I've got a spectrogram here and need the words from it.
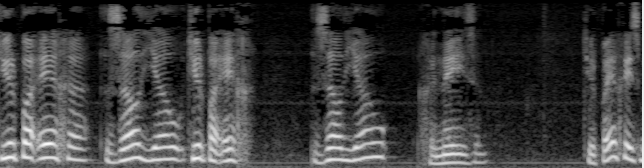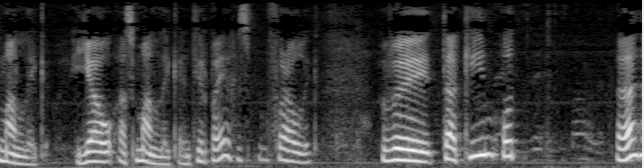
Tirpaech zal jou, Tirpaech zal jou genezen. Tirpaech is mannelijk, jou als mannelijk, en Tirpaech is vrouwelijk we takim ot... Huh?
